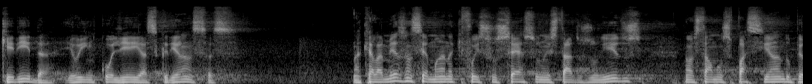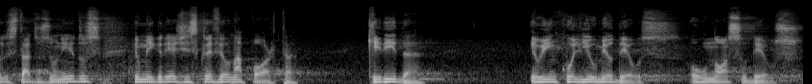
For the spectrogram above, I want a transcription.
querida, eu encolhei as crianças. Naquela mesma semana que foi sucesso nos Estados Unidos, nós estávamos passeando pelos Estados Unidos e uma igreja escreveu na porta: Querida, eu encolhi o meu Deus, ou o nosso Deus.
